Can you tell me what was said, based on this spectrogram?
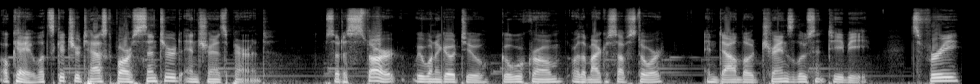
Okay, let's get your taskbar centered and transparent. So to start, we want to go to Google Chrome or the Microsoft Store and download TranslucentTB. It's free,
